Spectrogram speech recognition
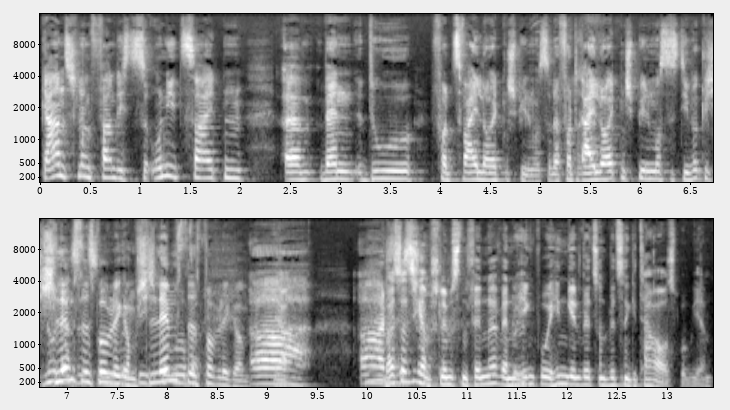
ganz schlimm fand ich zu Uni-Zeiten, ähm, wenn du vor zwei Leuten spielen musst oder vor drei Leuten spielen musstest, die wirklich nur Schlimmstes Publikum, schlimmstes. Publikum. Ah, ah, das Weißt du, was ist ich am schlimmsten finde? Mhm. Wenn du irgendwo hingehen willst und willst eine Gitarre ausprobieren.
